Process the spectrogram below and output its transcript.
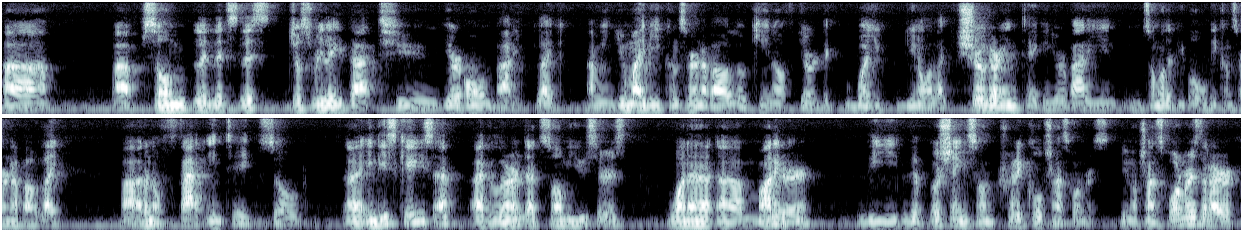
Uh, uh, so let, let's let's just relate that to your own body. Like, I mean, you might be concerned about looking of your what you you know like sugar intake in your body, and some other people will be concerned about like uh, I don't know fat intake. So uh, in this case, I've, I've learned that some users want to uh, monitor the the bushings on critical transformers. You know, transformers that are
